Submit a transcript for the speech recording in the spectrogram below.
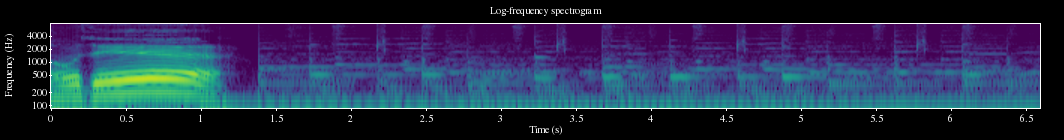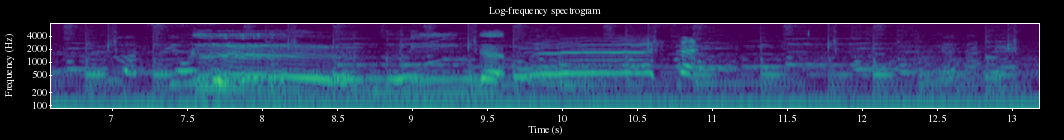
惜しい。グリーン頑張って。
